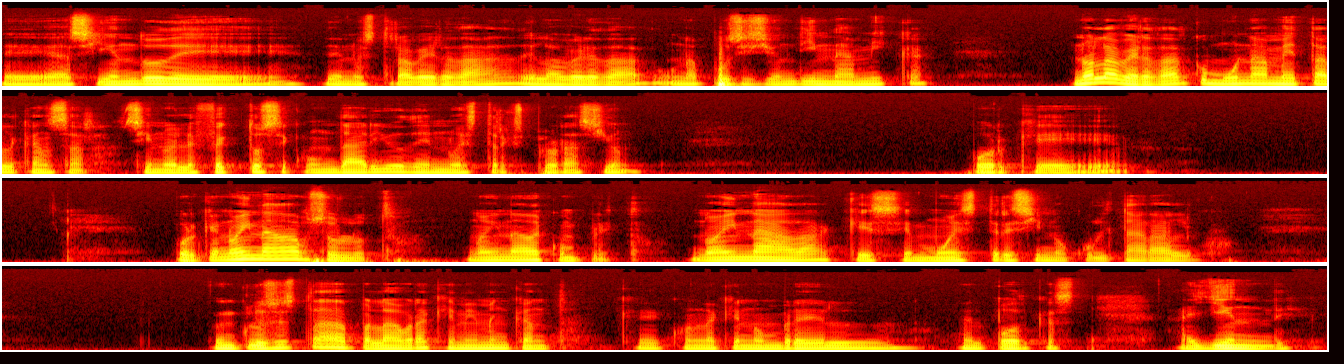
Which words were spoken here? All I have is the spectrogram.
eh, haciendo de, de nuestra verdad, de la verdad, una posición dinámica, no la verdad como una meta a alcanzar, sino el efecto secundario de nuestra exploración. Porque porque no hay nada absoluto, no hay nada completo, no hay nada que se muestre sin ocultar algo. O incluso esta palabra que a mí me encanta, que con la que nombré el, el podcast, Allende.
